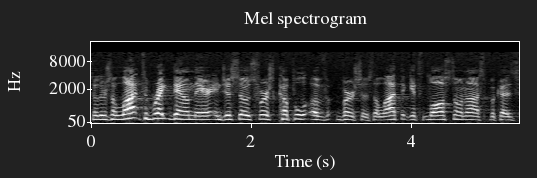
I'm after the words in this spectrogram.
So there's a lot to break down there in just those first couple of verses. A lot that gets lost on us because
